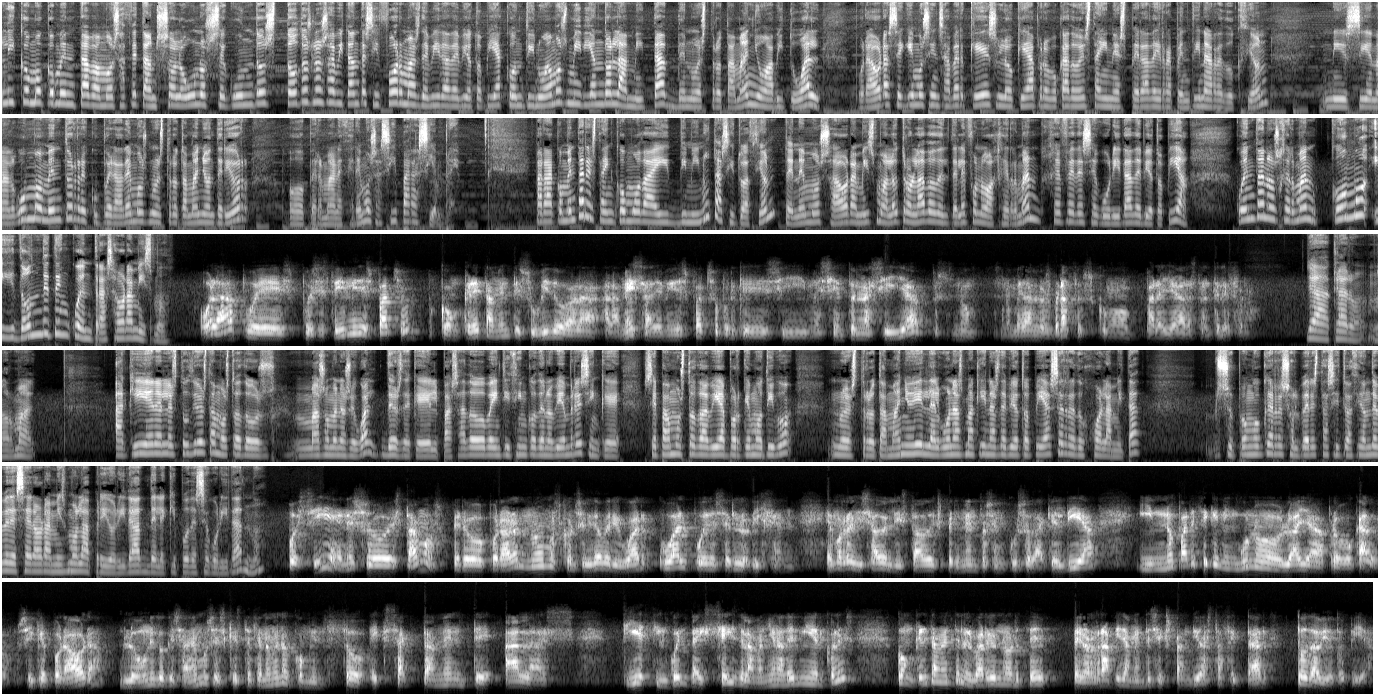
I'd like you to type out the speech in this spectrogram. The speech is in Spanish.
Y como comentábamos hace tan solo unos segundos, todos los habitantes y formas de vida de Biotopía continuamos midiendo la mitad de nuestro tamaño habitual. Por ahora seguimos sin saber qué es lo que ha provocado esta inesperada y repentina reducción, ni si en algún momento recuperaremos nuestro tamaño anterior o permaneceremos así para siempre. Para comentar esta incómoda y diminuta situación, tenemos ahora mismo al otro lado del teléfono a Germán, jefe de seguridad de Biotopía. Cuéntanos, Germán, ¿cómo y dónde te encuentras ahora mismo? Hola, pues, pues estoy en mi despacho, concretamente subido a la, a la mesa de mi despacho porque si me siento en la silla, pues no, no me dan los brazos como para llegar hasta el teléfono. Ya, claro, normal. Aquí en el estudio estamos todos más o menos igual, desde que el pasado 25 de noviembre, sin que sepamos todavía por qué motivo, nuestro tamaño y el de algunas máquinas de biotopía se redujo a la mitad. Supongo que resolver esta situación debe de ser ahora mismo la prioridad del equipo de seguridad, ¿no? Pues sí, en eso estamos, pero por ahora no hemos conseguido averiguar cuál puede ser el origen. Hemos revisado el listado de experimentos en curso de aquel día y no parece que ninguno lo haya provocado. Así que por ahora lo único que sabemos es que este fenómeno comenzó exactamente a las 10.56 de la mañana del miércoles, concretamente en el barrio norte, pero rápidamente se expandió hasta afectar toda Biotopía.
